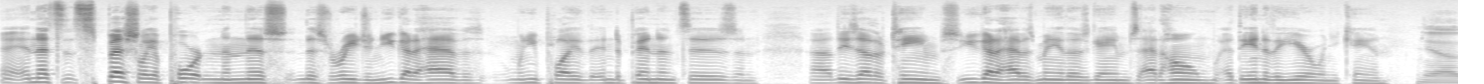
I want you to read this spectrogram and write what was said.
and that's especially important in this this region. You got to have when you play the Independences and uh, these other teams, you got to have as many of those games at home at the end of the year when you can. Yeah,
